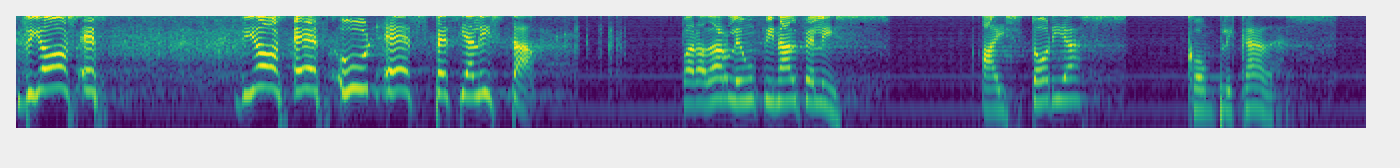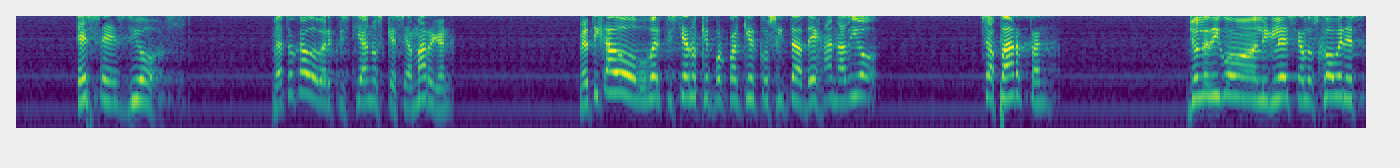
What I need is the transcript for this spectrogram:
Dios es Dios es un especialista para darle un final feliz a historias complicadas. Ese es Dios. Me ha tocado ver cristianos que se amargan. Me ha tocado ver cristianos que por cualquier cosita dejan a Dios. Se apartan. Yo le digo en la iglesia a los jóvenes,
